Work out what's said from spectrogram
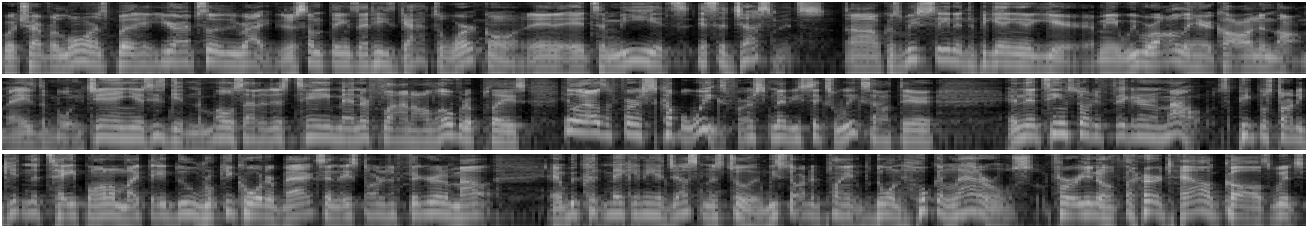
with Trevor Lawrence. But you're absolutely right. There's some things that he's got to work on, and it, to me, it's it's adjustments um, because we've seen at the beginning of the year. I mean, we were all in here calling him, "Oh man, he's the boy genius. He's getting the most out of this team. Man, they're flying all over the place." You know, that was the first couple weeks, first maybe six weeks out there. And then teams started figuring them out. People started getting the tape on them like they do rookie quarterbacks, and they started figuring them out. And we couldn't make any adjustments to it. We started playing, doing hook and laterals for you know third down calls, which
